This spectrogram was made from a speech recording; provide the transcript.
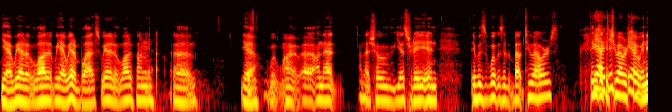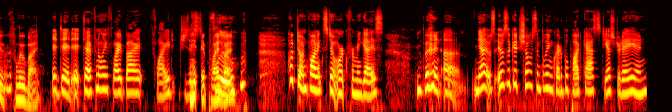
yeah, we had a lot of, yeah, we had a blast. We had a lot of fun. Um, yeah, uh, uh, on that on that show yesterday, and it was what was it about two hours? I think Yeah, it was it like a did- two-hour yeah. show, and it flew by. It did. It definitely flied by. Flied? Jesus. It flew. Hooked on phonics didn't work for me, guys. But um, yeah, it was it was a good show. Simply incredible podcast yesterday, and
